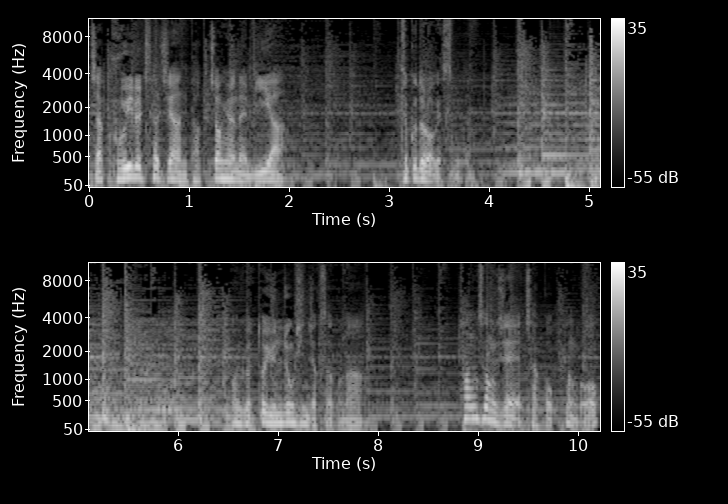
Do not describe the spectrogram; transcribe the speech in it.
자, 9위를 차지한 박정현의 미아 듣고 돌아오겠습니다. 어, 이거 또 윤종신 작사구나. 황성재 작곡 편곡.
